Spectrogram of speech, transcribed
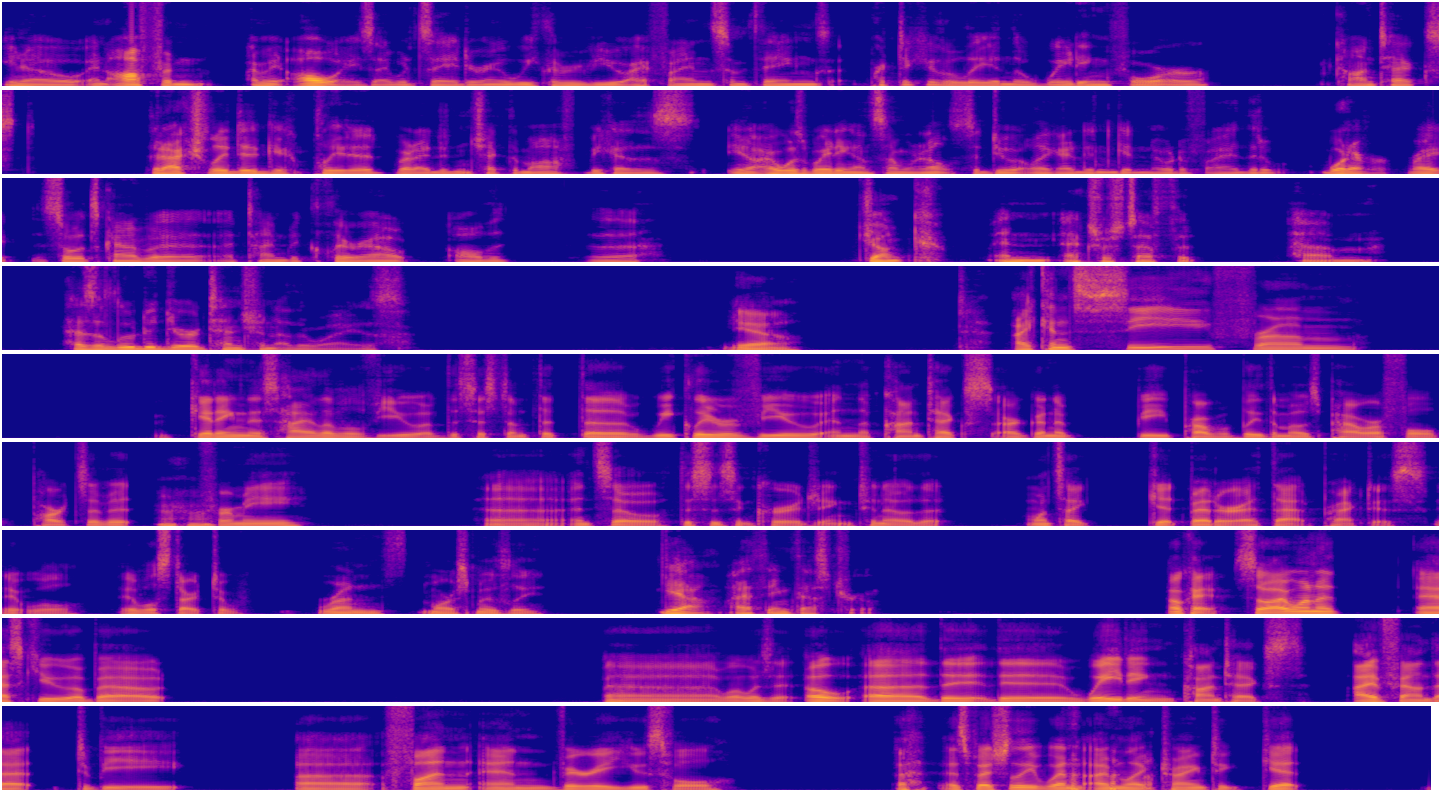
you know and often i mean always i would say during a weekly review i find some things particularly in the waiting for context that actually did get completed, but I didn't check them off because you know I was waiting on someone else to do it. Like I didn't get notified that it, whatever, right? So it's kind of a, a time to clear out all the the junk and extra stuff that um, has eluded your attention otherwise. Yeah. I can see from getting this high level view of the system that the weekly review and the context are going to be probably the most powerful parts of it Mhm. for me. Uh, and so this is encouraging to know that once I get better at that practice, it will it will start to run more smoothly. Yeah, I think that's true. Okay, so I want to ask you about uh what was it? Oh, uh the the waiting context. I've found that to be uh fun and very useful. Especially when I'm like trying to get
